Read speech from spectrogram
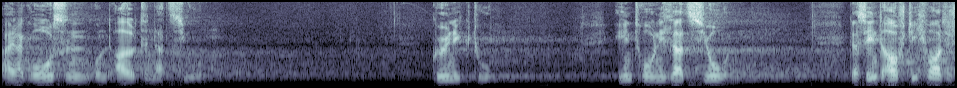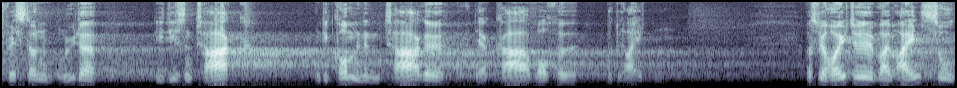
einer großen und alten Nation. Königtum, Intronisation, das sind auch Stichworte, Schwestern und Brüder, die diesen Tag und die kommenden Tage der Karwoche begleiten. Was wir heute beim Einzug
